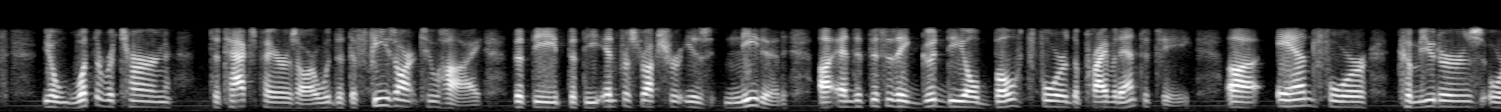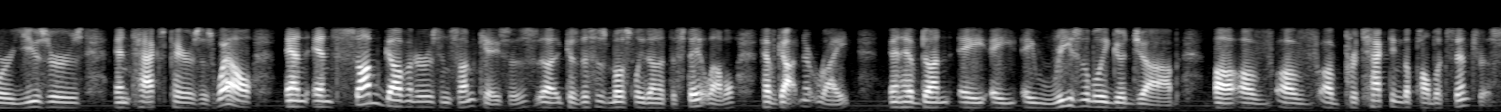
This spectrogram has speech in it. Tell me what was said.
you know, what the return to taxpayers are that the fees aren't too high, that the that the infrastructure is needed, uh, and that this is a good deal both for the private entity uh, and for commuters or users and taxpayers as well. And and some governors, in some cases, because uh, this is mostly done at the state level, have gotten it right and have done a a, a reasonably good job uh, of of of protecting the public's interests.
